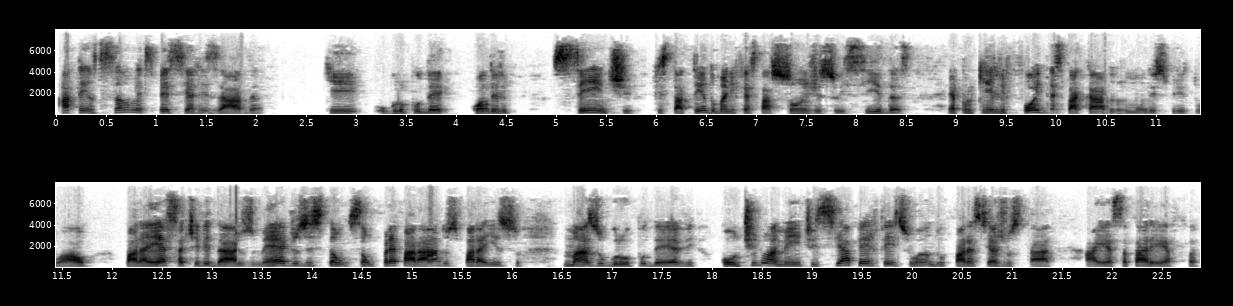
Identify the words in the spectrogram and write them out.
atenção especializada que o grupo D, quando ele sente que está tendo manifestações de suicidas, é porque ele foi destacado no mundo espiritual para essa atividade. Os médios estão são preparados para isso, mas o grupo deve continuamente se aperfeiçoando para se ajustar a essa tarefa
